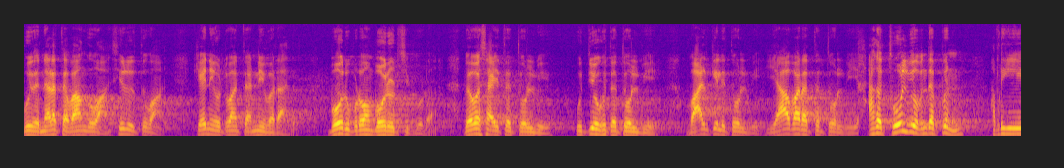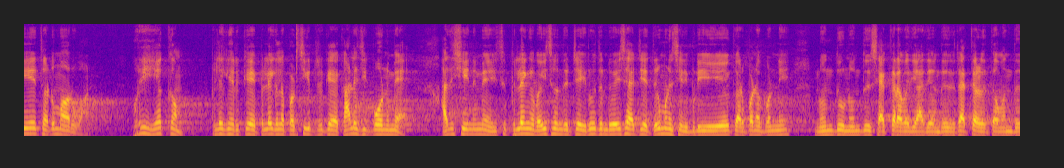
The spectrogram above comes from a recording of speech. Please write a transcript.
பூ- நிலத்தை வாங்குவான் சீர்திருத்துவான். கேணி விட்டுவான் தண்ணி வராது. போர் போடுவான் போர் அடிச்சு போடுவான் விவசாயத்தை தோல்வி உத்தியோகத்தை தோல்வி வாழ்க்கையில் தோல்வி வியாபாரத்தை தோல்வி. ஆக தோல்வி வந்த பின் அப்படியே தடுமாறுவான். ஒரே ஏக்கம். பிள்ளைங்க இருக்கே பிள்ளைகளை படிச்சுக்கிட்டு இருக்கே காலேஜுக்கு போகணுமே. அது செய்யணுமே இது பிள்ளைங்க வயசு வந்துடுச்சே இருபத்தெண்டு வயசாச்சே திருமணம் செய்து இப்படியே கற்பனை பண்ணி நொந்து நொந்து சக்கரவதி அது வந்து ரத்த அழுத்தம் வந்து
